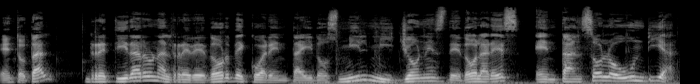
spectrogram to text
En total, retiraron alrededor de 42 mil millones de dólares en tan solo un día.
